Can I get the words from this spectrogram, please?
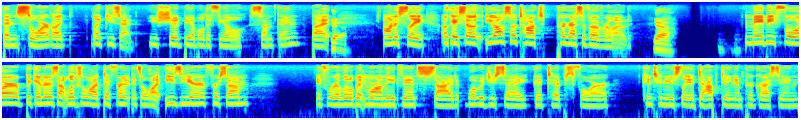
than sore. Like like you said, you should be able to feel something, but Yeah. honestly, okay, so you also talked progressive overload. Yeah. Maybe for beginners that looks a lot different. It's a lot easier for some. If we're a little bit more on the advanced side, what would you say good tips for continuously adapting and progressing?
